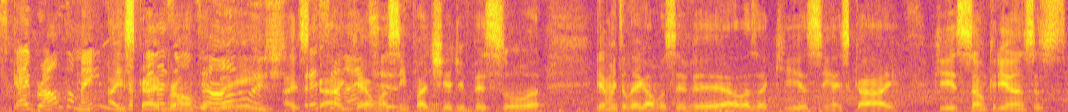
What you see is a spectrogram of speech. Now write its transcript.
Sky Brown também, a Sky Brown também, anos. a Sky que é uma simpatia de pessoa e é muito legal você ver elas aqui assim, a Sky, que são crianças,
